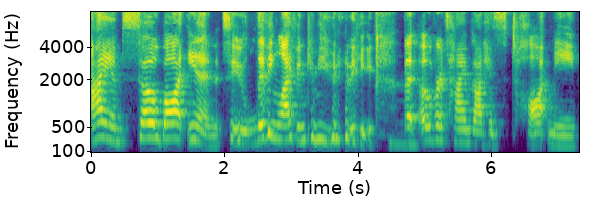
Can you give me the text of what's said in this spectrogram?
I am so bought in to living life in community. Mm-hmm. But over time God has taught me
